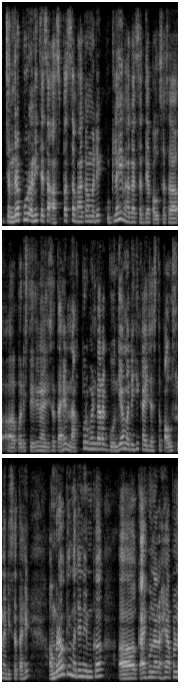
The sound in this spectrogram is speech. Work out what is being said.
चंद्रपूर आणि त्याचा आसपासच्या भागामध्ये कुठल्याही भागात सध्या पावसाचा परिस्थिती नाही दिसत आहे. नागपूर भंडारा गोंदियामध्येही काही जास्त पाऊस नाही दिसत आहे. अमरावतीमध्ये नेमकं काय होणार आहे आपण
